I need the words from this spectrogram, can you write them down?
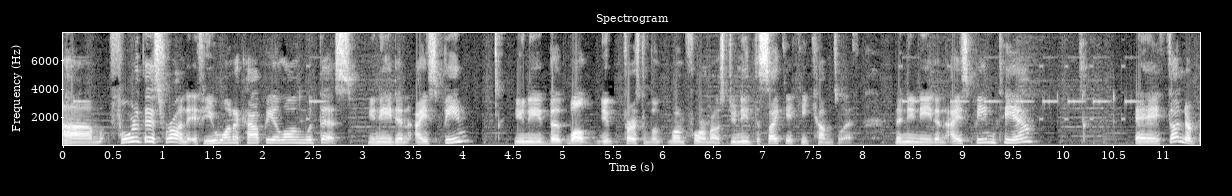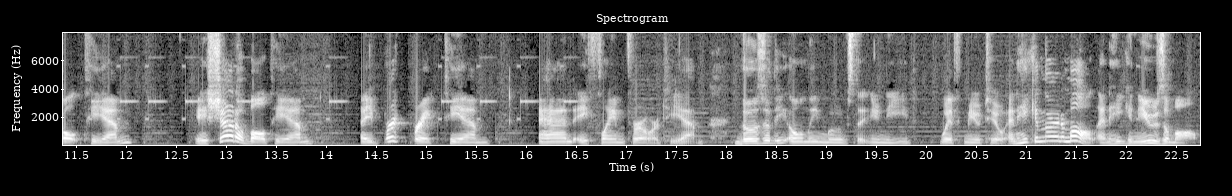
Um, for this run, if you want to copy along with this, you need an Ice Beam. You need the, well, you, first of all, foremost, you need the Psychic he comes with. Then you need an Ice Beam TM, a Thunderbolt TM, a Shadow Ball TM, a Brick Break TM, and a Flamethrower TM. Those are the only moves that you need with Mewtwo. And he can learn them all, and he can use them all.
